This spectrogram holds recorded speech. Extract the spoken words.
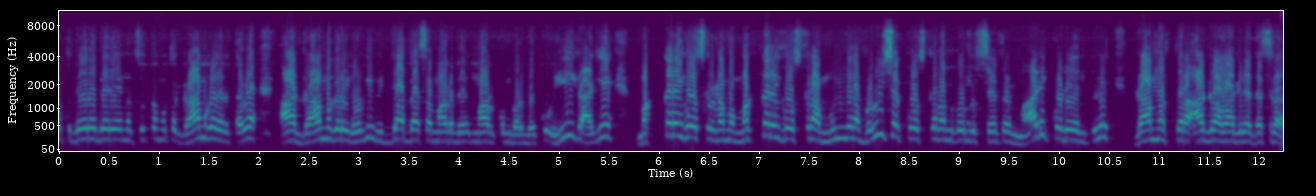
ಮತ್ತು ಬೇರೆ ಬೇರೆ ಏನು ಸುತ್ತಮುತ್ತ ಗ್ರಾಮಗಳಿರ್ತವೆ, ಆ ಗ್ರಾಮಗಳಿಗೆ ಹೋಗಿ ವಿದ್ಯಾಭ್ಯಾಸ ಮಾಡಬೇಕು ಮಾಡ್ಕೊಂಡ್ ಬರ್ಬೇಕು ಹೀಗಾಗಿ ಮಕ್ಕಳಿಗೋಸ್ಕರ ನಮ್ಮ ಮಕ್ಕಳಿಗೋಸ್ಕರ, ಮುಂದಿನ ಭವಿಷ್ಯಕ್ಕೋಸ್ಕರ ನಮಗೊಂದು ಸೇತುವೆ ಮಾಡಿಕೊಡಿ ಅಂತೇಳಿ ಗ್ರಾಮಸ್ಥರ ಆಗ್ರಹವಾಗಿದೆ ದಸರಾ.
